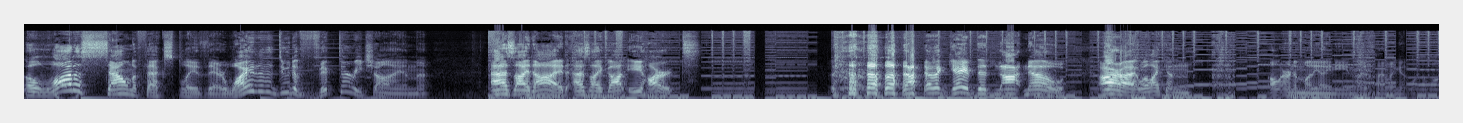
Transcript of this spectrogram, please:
A lot of sound effects played there. Why did it do the victory chime? As I died, as I got a heart. the game did not know. Alright, well I can... I'll earn the money I need by the time I get one.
